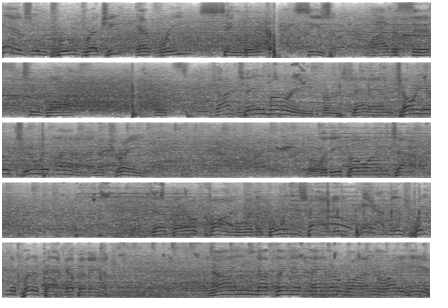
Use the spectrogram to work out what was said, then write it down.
has improved Reggie every single season. Five assists, two blocks. It's Dejounte Murray from San Antonio to Atlanta in a trade. Oladipo on top. Debale Kwong when they go inside and Bam is waiting to put it back up and in. 9 nothing Atlanta run right here.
